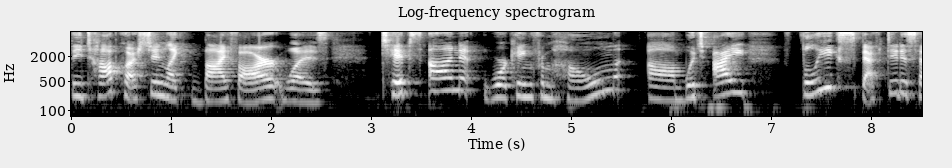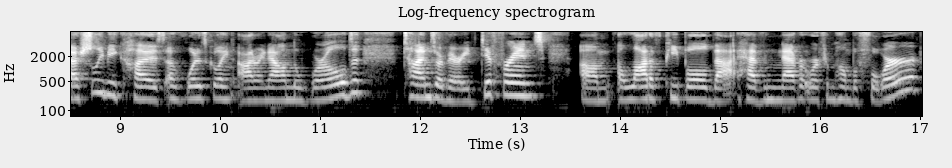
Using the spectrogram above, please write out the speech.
the top question, like by far, was tips on working from home, um, which I fully expected, especially because of what is going on right now in the world. Times are very different. Um, a lot of people that have never worked from home before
